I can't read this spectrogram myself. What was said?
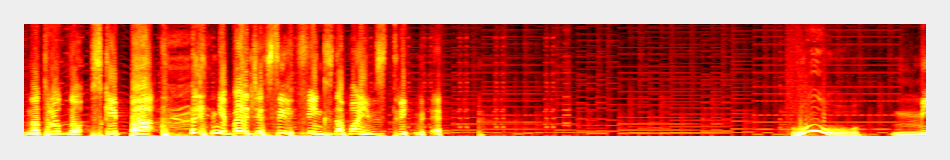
No trudno, skipa! nie będzie Silly Things na moim streamie. Uuu! Me!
